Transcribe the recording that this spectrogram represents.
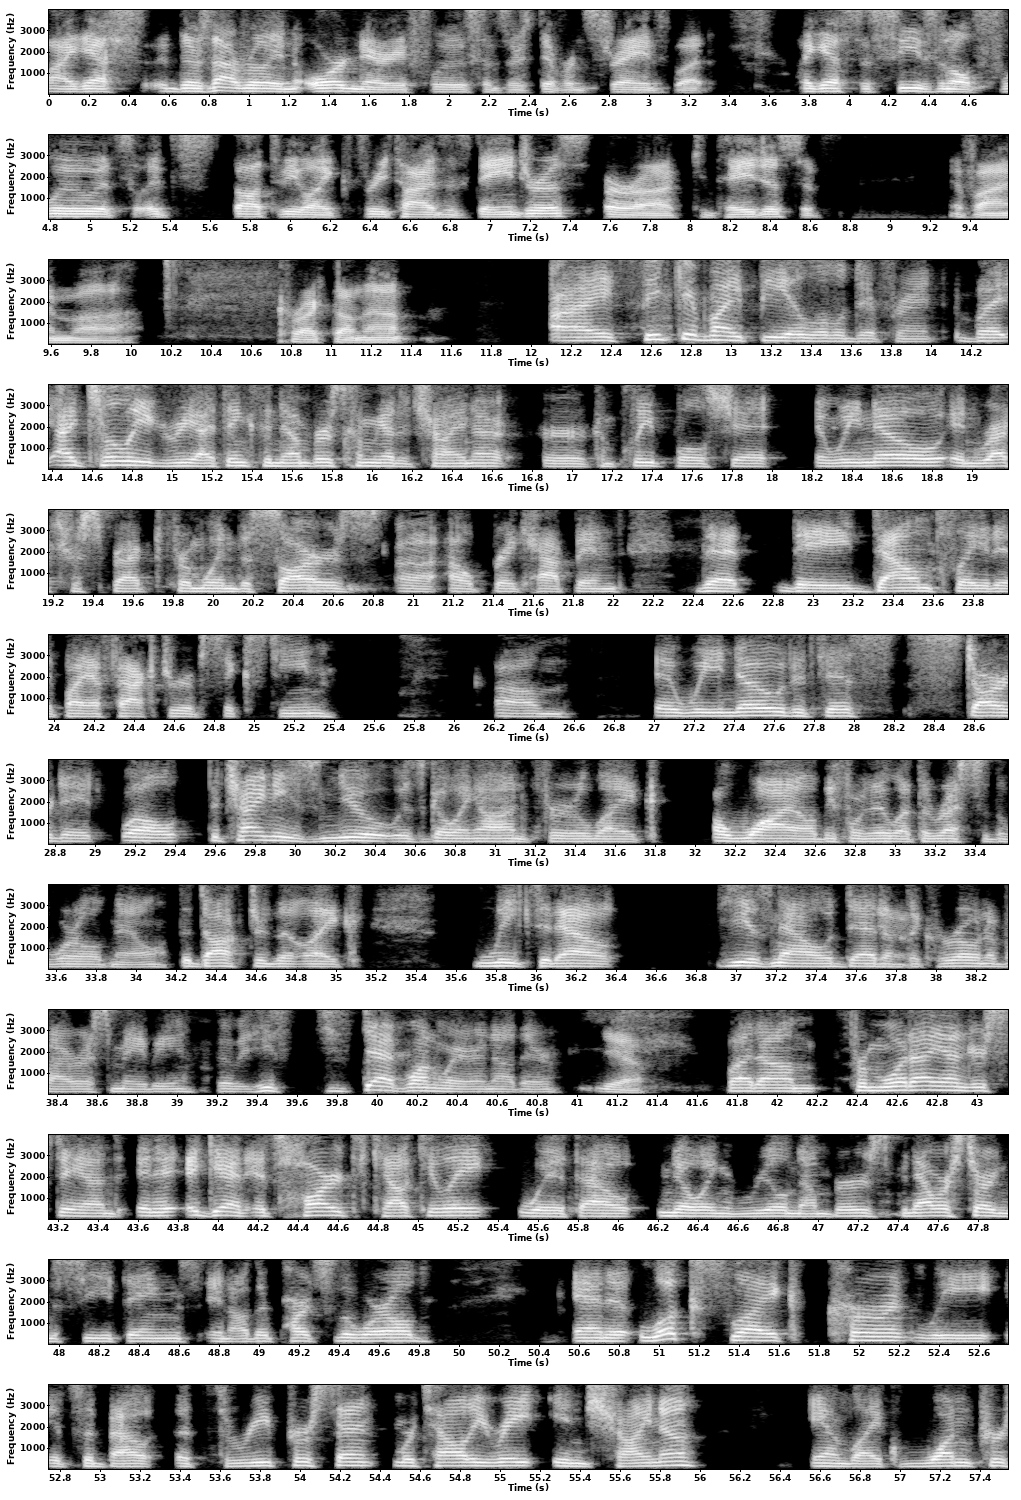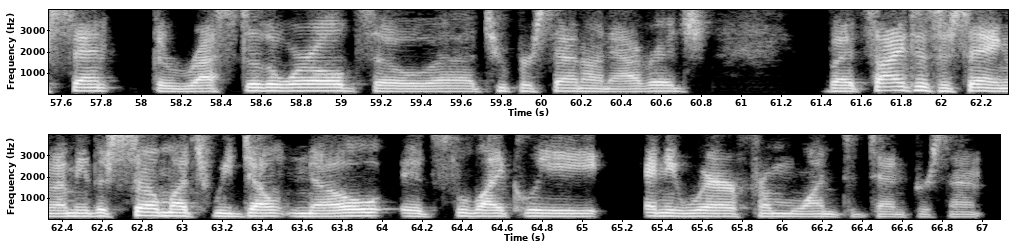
I guess there's not really an ordinary flu since there's different strains, but I guess the seasonal flu it's it's thought to be like three times as dangerous or uh, contagious if if I'm uh, correct on that. I think it might be a little different, but I totally agree. I think the numbers coming out of China are complete bullshit. And we know in retrospect from when the SARS uh, outbreak happened that they downplayed it by a factor of 16. Um, and we know that this started, well, the Chinese knew it was going on for like a while before they let the rest of the world know. The doctor that like leaked it out. He is now dead Yeah. of the coronavirus, maybe. But he's he's dead one way or another. Yeah. But um, from what I understand, and it, again, it's hard to calculate without knowing real numbers. But now we're starting to see things in other parts of the world, and it looks like currently it's about a three percent mortality rate in China, and like one percent the rest of the world. So uh, two percent on average. But scientists are saying, I mean, there's so much we don't know. It's likely anywhere from one to ten percent.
